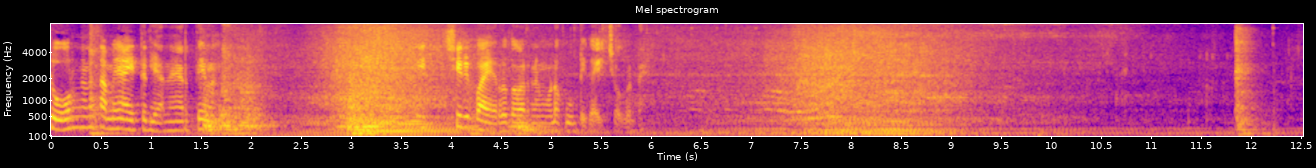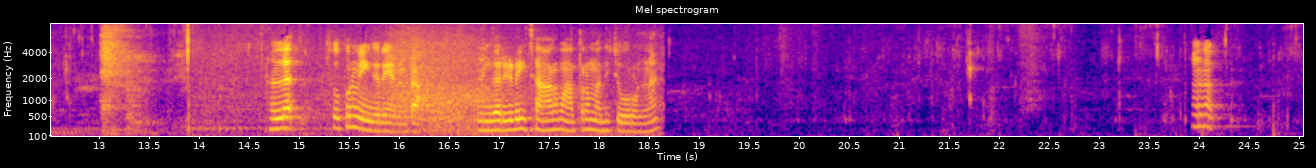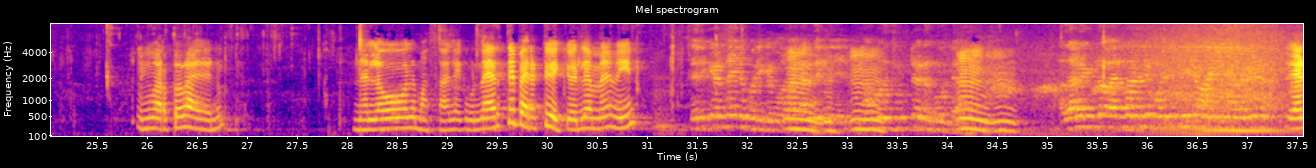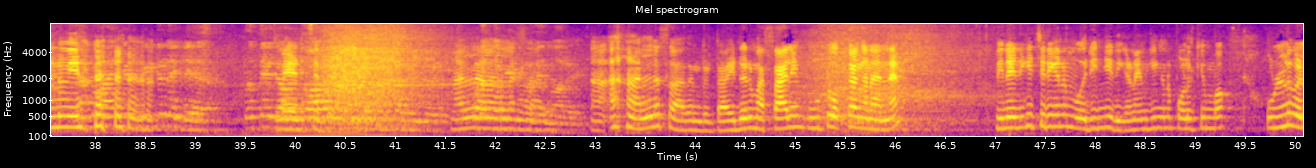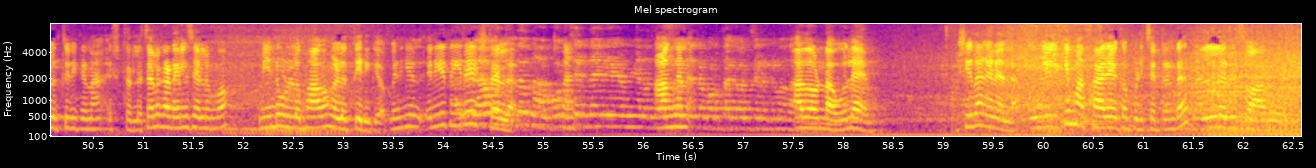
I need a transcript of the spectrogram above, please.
ചോറിങ്ങനെ സമയമായിട്ടില്ല നേരത്തെയാണ് ഇച്ചിരി പയറ് തോരനും കൂടെ കൂട്ടി കഴിച്ചു നല്ല സൂപ്പർ മീൻ കറിയാണ് കേട്ടോ. മീൻ കറിയുടെ ഈ ചാറ് മാത്രം മതി ചോറുണ്ണ ഇനി വറുത്തതായാലും നല്ലപോലെ മസാലയൊക്കെ നേരത്തെ പുരട്ടി വെക്കും അല്ലേ അമ്മ മീൻ? മീൻ രണ്ട് മീൻ. മേടിച്ചിട്ട്. നല്ല നല്ല നല്ല സ്വാദുണ്ട് കിട്ടും അതിന്റെ ഒരു മസാലയും കൂട്ടും ഒക്കെ അങ്ങനെ തന്നെ. പിന്നെ എനിക്ക് ഇച്ചിരി ഇങ്ങനെ മൊരിഞ്ഞിരിക്കണം. എനിക്കിങ്ങനെ പൊളിക്കുമ്പോൾ ഉള്ള് വെളുത്തിരിക്കണ ഇഷ്ടമല്ല ചില കടയിൽ ചെല്ലുമ്പോൾ മീന്റെ ഉള്ളുഭാഗം വെളുത്തിരിക്കും. അപ്പം എനിക്ക് എനിക്ക് തീരെ ഇഷ്ടമല്ല അങ്ങനെ അതുകൊണ്ടാവും അല്ലേ? പക്ഷെ ഇതങ്ങനെയല്ല. ഉള്ളിലേക്ക് മസാലയൊക്കെ പിടിച്ചിട്ടുണ്ട്. നല്ലൊരു സ്വാദമാണ്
